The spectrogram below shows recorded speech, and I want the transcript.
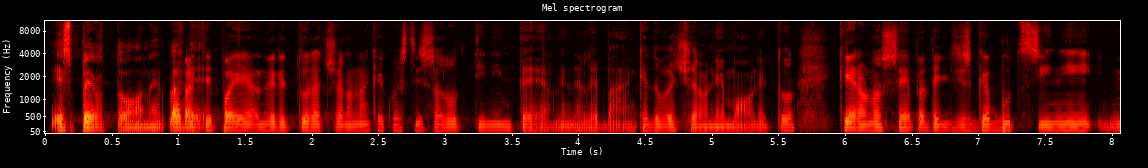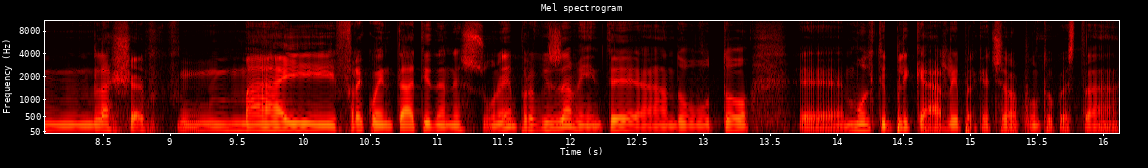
espertone. Vabbè. Infatti poi addirittura c'erano anche questi salottini interni nelle banche dove c'erano i monitor che erano sempre degli sgabuzzini mh, mm, lascia- mai frequentati da nessuno e improvvisamente hanno dovuto eh, moltiplicarli perché c'era appunto questa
